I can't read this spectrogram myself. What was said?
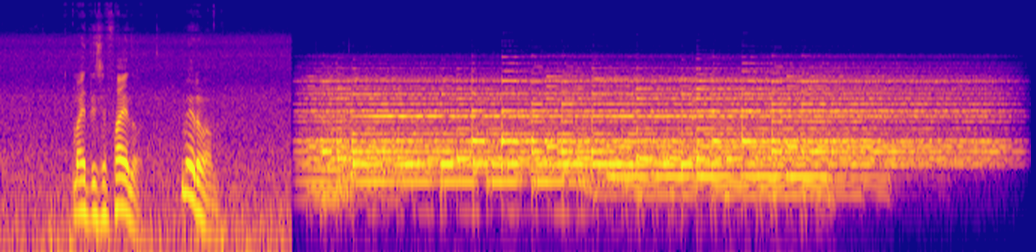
Майтеся файно, мир вам!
